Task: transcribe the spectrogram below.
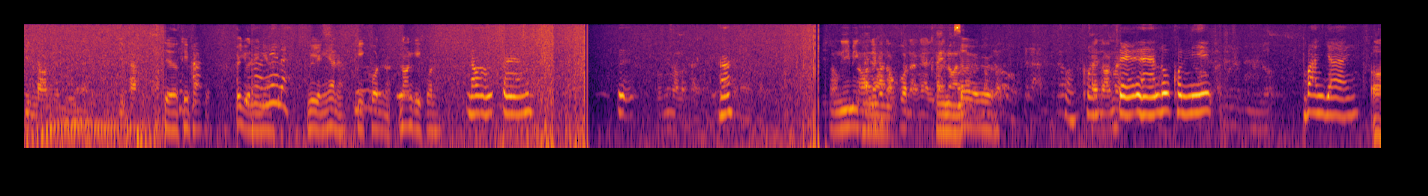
กินนอนกันอยู่ในที่พักเจอที่พักก็อยู่ในเนี้ยนี่เลยอยู่อย่างเงี้ยนะกี่คนอะนอนกี่คนน้องเอ็น ตรงนี้นอนกับใครฮะตรงนี้มีใครนอนได้นอแค่นสองคนอะง่ายดีใครนอนเออสองคนใครนอนไหมแต่เอ่อลูกคนนี้ บ้านยายอ๋อ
